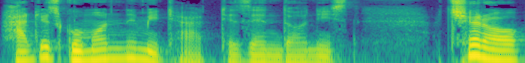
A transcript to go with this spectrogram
هرگز گمان نمی کرد که زندانی است. چرا؟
